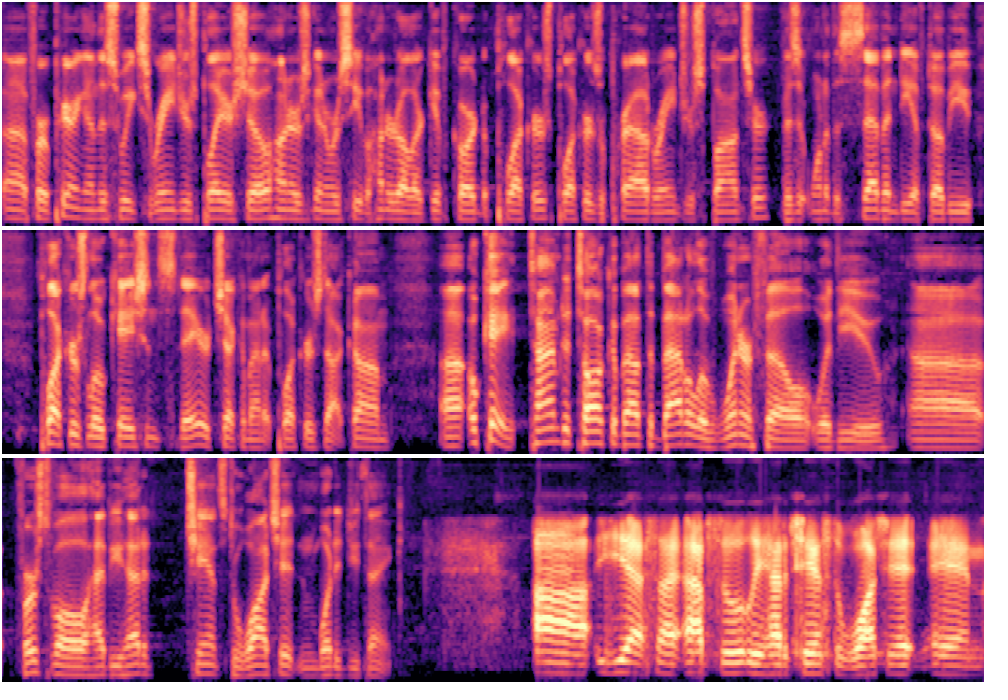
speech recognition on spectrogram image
uh, for appearing on this week's Rangers Player Show. Hunter's going to receive a $100 gift card to Pluckers. Pluckers, a proud Ranger sponsor. Visit one of the seven DFW Pluckers locations today or check them out at pluckers.com. Uh, okay, time to talk about the Battle of Winterfell with you. Uh, first of all, have you had a chance to watch it, and what did you think? Uh, yes, I absolutely had a chance to watch it, and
